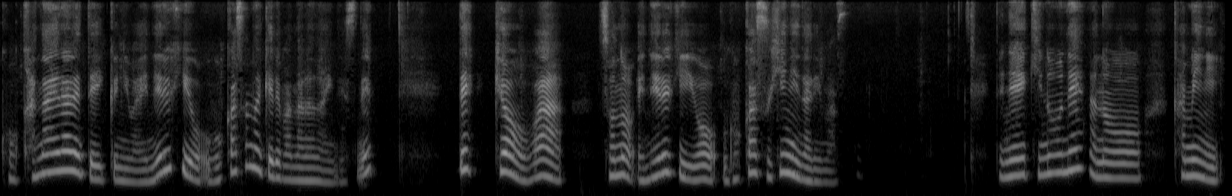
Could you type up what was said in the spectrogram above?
こう叶えられていくにはエネルギーを動かさなければならないんですね。で今日はそのエネルギーを動かす日になります。でね昨日ねあの紙に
